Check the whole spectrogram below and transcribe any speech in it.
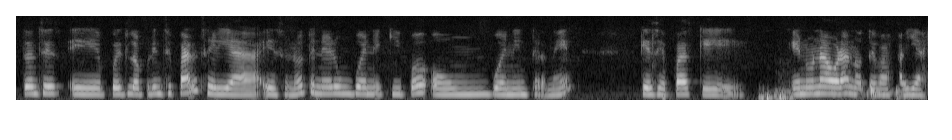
Entonces, eh, pues lo principal sería eso, ¿no? Tener un buen equipo o un buen internet que sepas que en una hora no te va a fallar.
